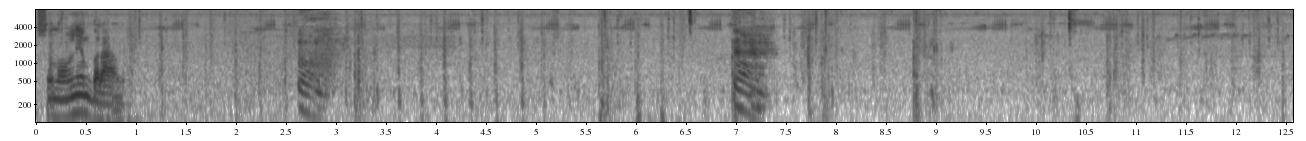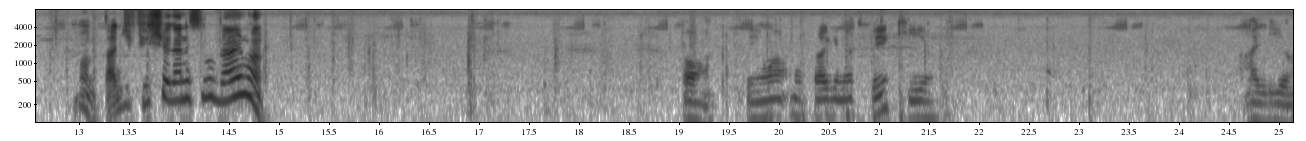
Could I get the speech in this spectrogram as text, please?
Só não lembrava. Mano, tá difícil chegar nesse lugar, hein, mano. Ó, tem uma, um fragmento bem aqui, ó. Ali, ó.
